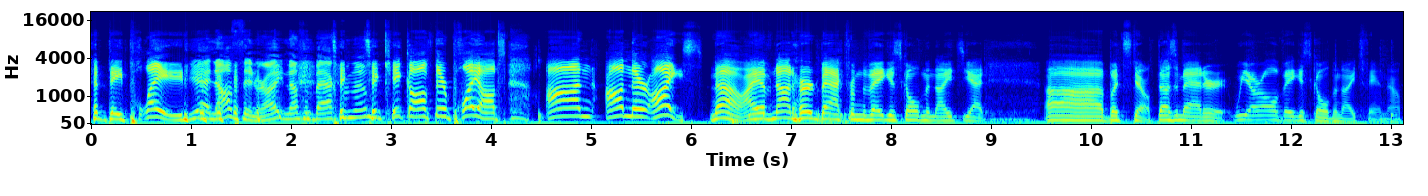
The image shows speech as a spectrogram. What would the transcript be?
that they played yeah, nothing, right? Nothing back from them. to kick off their playoffs on on their ice. No, I have not heard back from the Vegas Golden Knights yet. Uh, but still, doesn't matter. We are all Vegas Golden Knights fan now.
